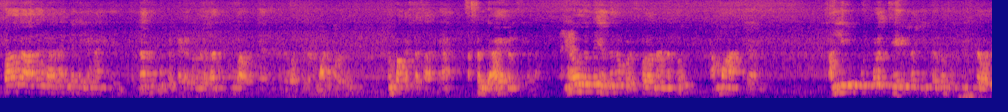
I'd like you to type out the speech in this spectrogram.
ಇವಾಗ ಆದಂಗೆ ಆದಂಗೆಲ್ಲ ಏನಾಗಿದೆ ಎಲ್ಲದಕ್ಕೂ ಕಟ್ಟಡಗಳು, ಎಲ್ಲದಕ್ಕೂ ಅತ್ಯಾಧುನಿಕ ವ್ಯವಸ್ಥೆಗಳು ಮಾಡ್ಕೊಳ್ಳೋದು. ತುಂಬ ಕಷ್ಟ ಸಾಧ್ಯ, ಅಷ್ಟೊಂದು ಜಾಗಗಳು ಸಿಗಲ್ಲ. ಇರೋದನ್ನೇ ಎಲ್ಲನೂ ಬಳಸ್ಕೊಳ್ಳೋಣ ಅನ್ನೋದು ನಮ್ಮ ಆಸೆ ಅಲ್ಲಿ ಕೂತ್ಕೊಳ್ಳೋಕೆ ಚೇರಿಲ್ಲ ಈ ಥರದ ಸಂಕೀರ್ಣವಾದ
